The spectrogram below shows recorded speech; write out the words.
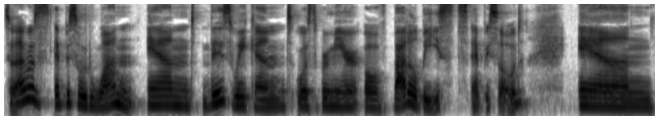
So that was episode one. And this weekend was the premiere of Battle Beasts episode. And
